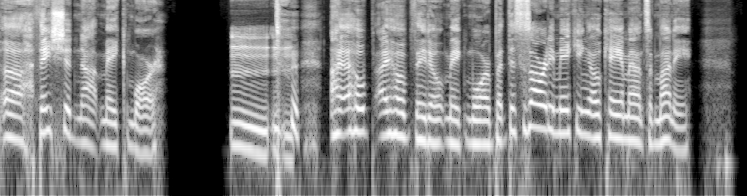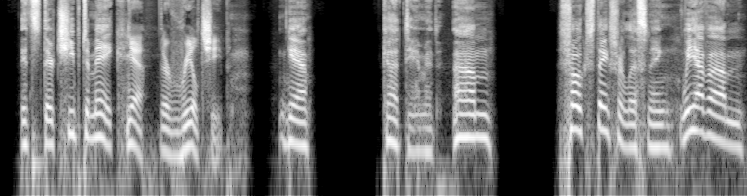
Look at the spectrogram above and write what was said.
Uh, they should not make more. Mm. I hope I hope they don't make more, but this is already making okay amounts of money. It's they're cheap to make. yeah. They're real cheap. Yeah. God damn it. Um folks, thanks for listening. We have um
